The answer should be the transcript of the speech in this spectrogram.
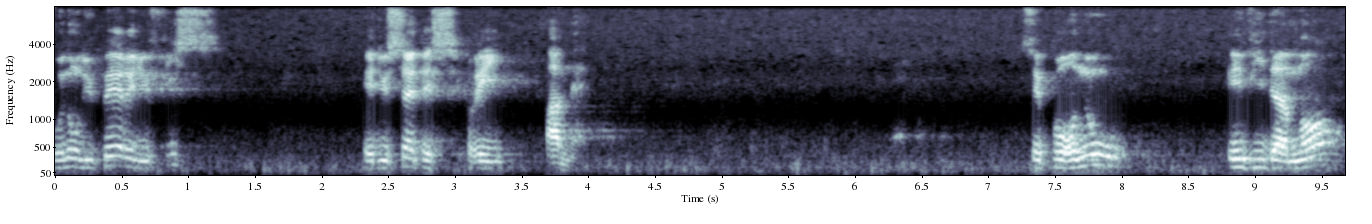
Au nom du Père et du Fils et du Saint-Esprit. Amen. C'est pour nous, évidemment,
